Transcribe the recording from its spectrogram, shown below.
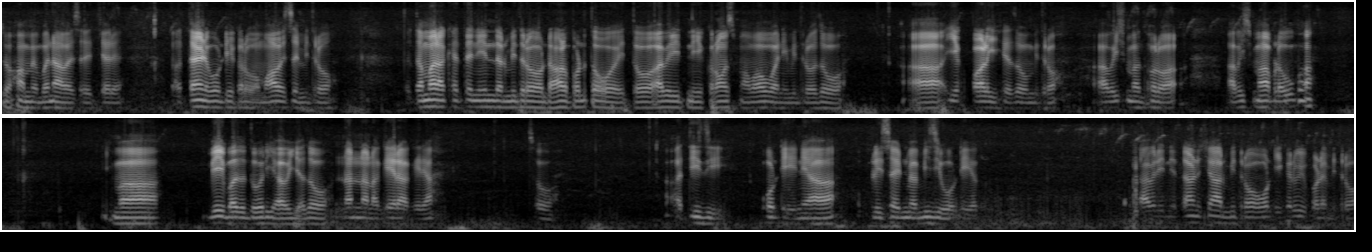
જો સામે બનાવે છે અત્યારે. તો ત્રણ ઓટી કરવામાં આવે છે મિત્રો. તો તમારા ખેતરની અંદર મિત્રો ઢાળ પડતો હોય તો આવી રીતની ક્રોસમાં વાવવાની મિત્રો જુઓ. આ એક પાળી છે જો મિત્રો. આ વિશમાં ધોરો, આ વિશમાં આપણે ઊભા. એમાં બે બાજુ દોરી આવી ગયા જો નાના નાના ઘેરા ઘેરા જો આ ત્રીજી ઓટી ને આ ઓલી સાઈડમાં બીજી ઓટી એક આવી રીતની ત્રણ ચાર મિત્રો ઓટી કરવી પડે મિત્રો.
